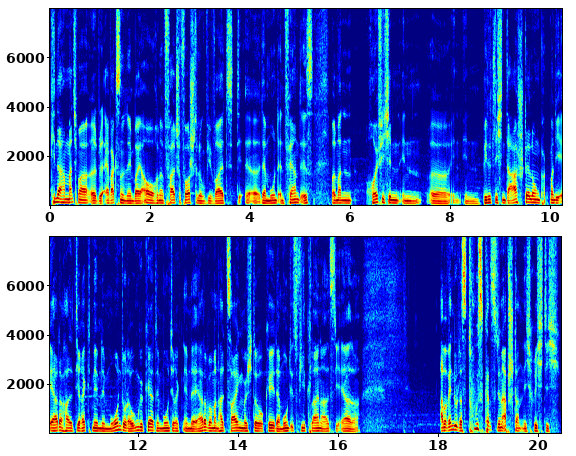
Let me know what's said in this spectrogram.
Kinder haben manchmal, äh, Erwachsene nebenbei auch, eine falsche Vorstellung, wie weit die, äh, der Mond entfernt ist, weil man häufig in, in, äh, in, in bildlichen Darstellungen packt man die Erde halt direkt neben dem Mond oder umgekehrt, den Mond direkt neben der Erde, weil man halt zeigen möchte, okay, der Mond ist viel kleiner als die Erde. Aber wenn du das tust, kannst du den Abstand nicht richtig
